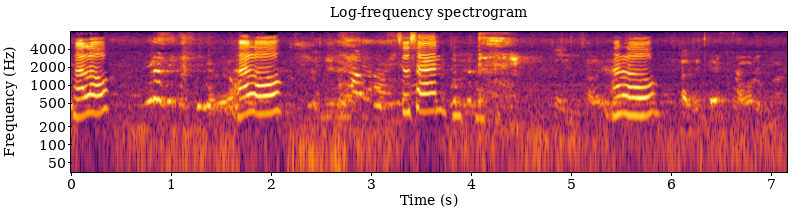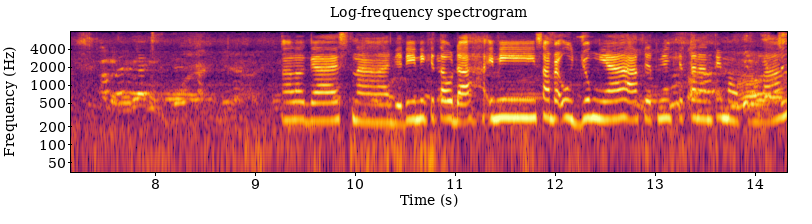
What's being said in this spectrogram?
Halo? Halo Susan halo halo guys nah jadi ini kita udah ini sampai ujung ya akhirnya kita nanti mau pulang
